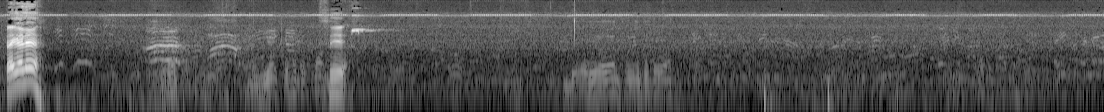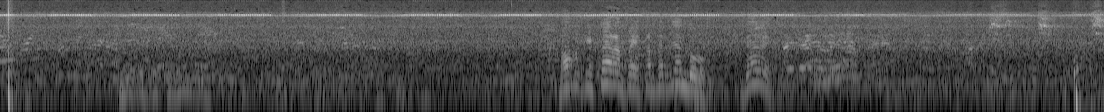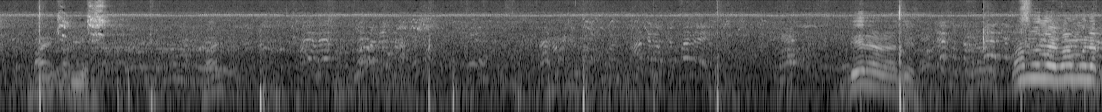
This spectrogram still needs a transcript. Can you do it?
Pégale. Muy bien que se lo pone. Sí. Debe ir adentro y se pegó. No, porque esperan, pues, están perdiendo. Dale. Vaya, claro. Y yo, Vaya. Viene ahora, viene. Vámonos, vámonos a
